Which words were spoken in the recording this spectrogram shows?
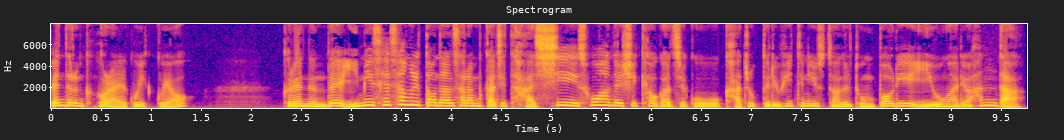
팬들은 그걸 알고 있고요. 그랬는데 이미 세상을 떠난 사람까지 다시 소환을 시켜가지고 가족들이 휘트니 휴스턴을 돈벌이에 이용하려 한다.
